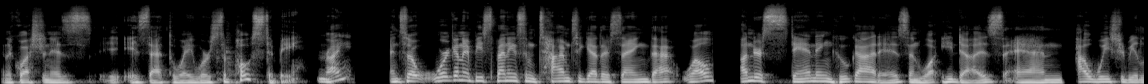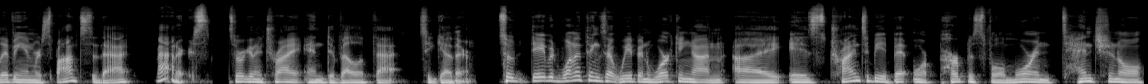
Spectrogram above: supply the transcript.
And the question is, is that the way we're supposed to be? Mm. Right. And so we're going to be spending some time together saying that, well, understanding who God is and what he does and how we should be living in response to that matters. So we're going to try and develop that together. So, David, one of the things that we've been working on uh, is trying to be a bit more purposeful, more intentional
